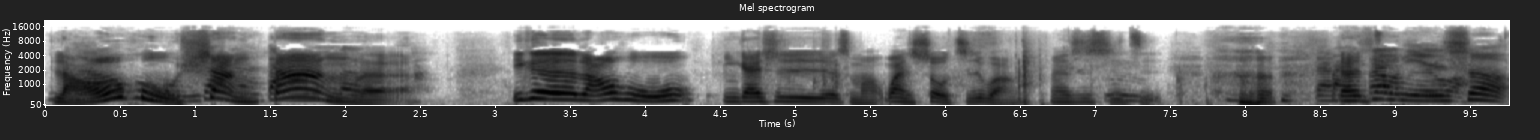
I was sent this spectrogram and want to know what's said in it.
老虎上当了。一个老虎应该是什么万兽之王？那是狮子，百兽年兽，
